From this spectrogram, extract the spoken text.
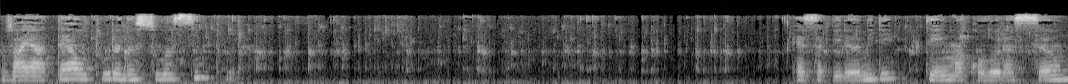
vai até a altura da sua cintura. Essa pirâmide tem uma coloração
